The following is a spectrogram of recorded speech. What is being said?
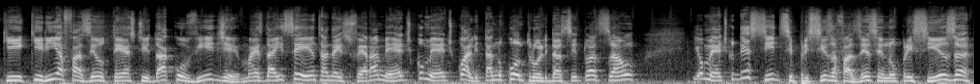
que queria fazer o teste da Covid, mas daí você entra na esfera médica, o médico ali tá no controle da situação e o médico decide se precisa fazer, se não precisa.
